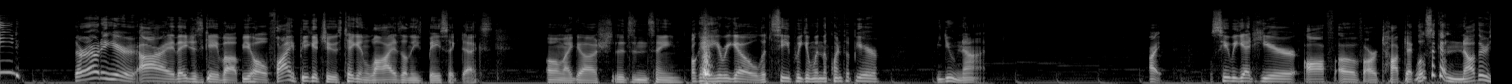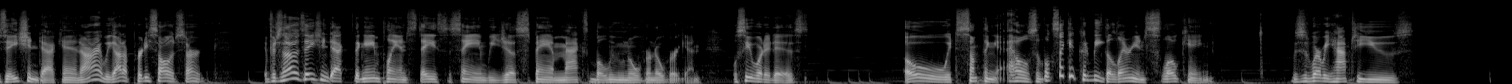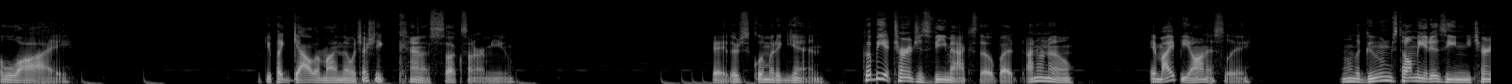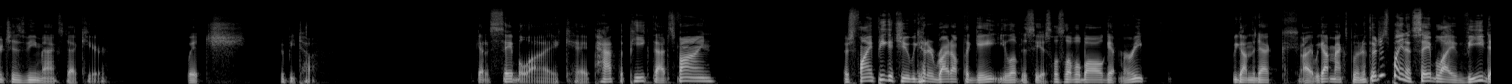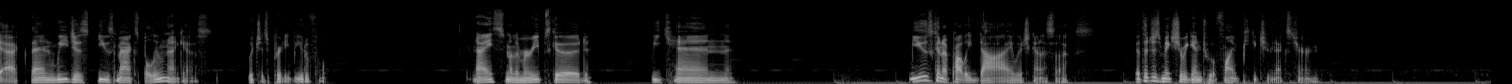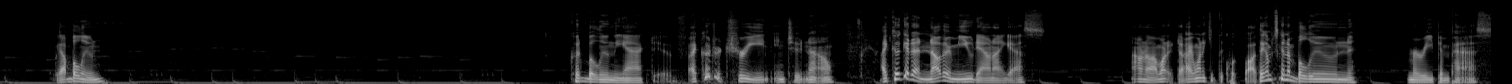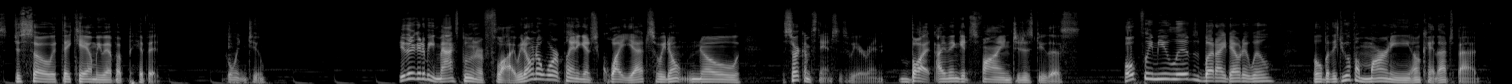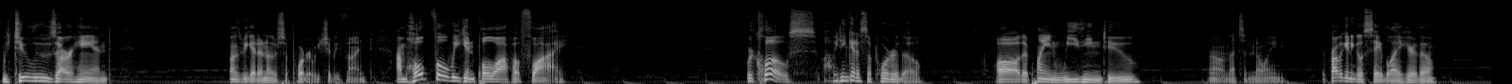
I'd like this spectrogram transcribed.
They're out of here. All right, they just gave up. Yo, Flying Pikachu is taking lives on these basic decks. Oh my gosh, it's insane. Okay, here we go. Let's see if we can win the flip here. We do not. All right, we'll see we get here off of our top deck. Looks like another Zacian deck, and all right, we got a pretty solid start. If it's another Zacian deck, the game plan stays the same. We just spam Max Balloon over and over again. We'll see what it is. Oh, it's something else. It looks like it could be Galarian Slowking. This is where we have to use Fly. We do play Galar Mine, though, which actually kind of sucks on our Mew. Okay, there's Glimwood again. Could be a Eternatus VMAX, though, but I don't know. It might be, honestly. Well, the goons tell me it is the Eternatus VMAX deck here. Which could be tough. We got a Sableye. Okay, Path the Peak, that's fine. There's Flying Pikachu. We get it right off the gate. You love to see it. So let's level ball, get Mareep. We got in the deck. All right, we got Max Balloon. If they're just playing a Sableye V deck, then we just use Max Balloon, I guess. Which is pretty beautiful. Nice. Another Mareep's good. We can... Mew's gonna probably die, which kind of sucks. We have to just make sure we get into a Flying Pikachu next turn. We got Balloon. Could Balloon the active. I could retreat into... No. I could get another Mew down, I guess. I don't know. I want to, I want to keep the quick ball. I think I'm just going to Balloon Mareep Pass. Just so if they KO me, we have a pivot to go into. Either going to be Max Balloon or Fly. We don't know what we're playing against quite yet, so we don't know the circumstances we are in. But I think it's fine to just do this. Hopefully Mew lives, but I doubt it will. Oh, but they do have a Marnie. Okay, that's bad. We do lose our hand. As long as we get another supporter, we should be fine. I'm hopeful we can pull off a Fly. We're close. Oh, we didn't get a supporter, though. Oh, they're playing Weezing, too. Oh, that's annoying. They're probably going to go Sableye here, though.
